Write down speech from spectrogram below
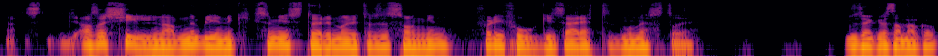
Altså, skilnadene blir nok ikke så mye større nå utover sesongen, fordi fokuset er rettet mot neste år. Du tenker det samme, Jakob?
